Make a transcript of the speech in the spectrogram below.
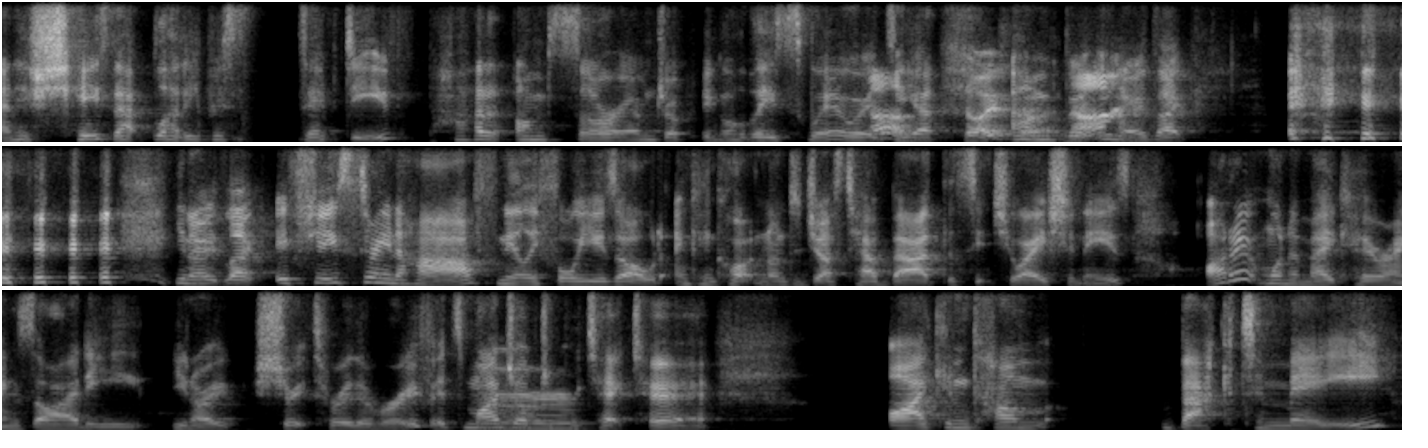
And if she's that bloody perceptive, pardon, I'm sorry, I'm dropping all these swear words Oh, here. Um, but you know, like you know, like if she's three and a half, nearly four years old, and can cotton on to just how bad the situation is, I don't want to make her anxiety, you know, shoot through the roof. It's my job to Mm. protect her. I can come back to me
